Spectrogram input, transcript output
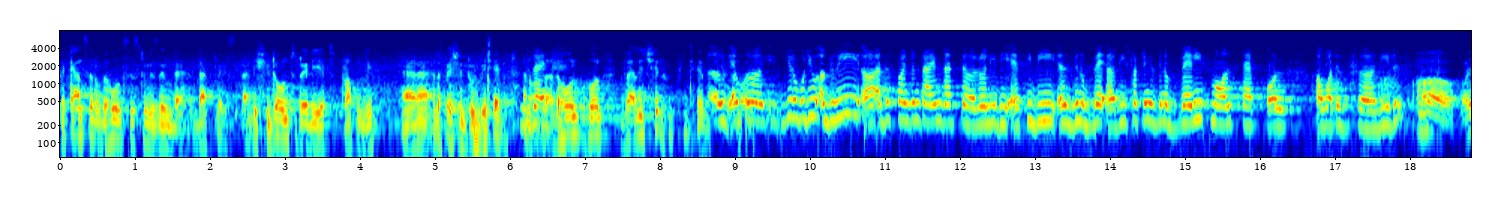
the cancer of the whole system is in there, that place. And if you don't radiate properly, uh, the patient would be dead, and all Right. that. the whole whole value chain would be dead. Uh, uh, you know, would you agree uh, at this point in time that uh, really the SEB has been a ve- uh, restructuring has been a very small step on uh, what is uh, needed? Uh, I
